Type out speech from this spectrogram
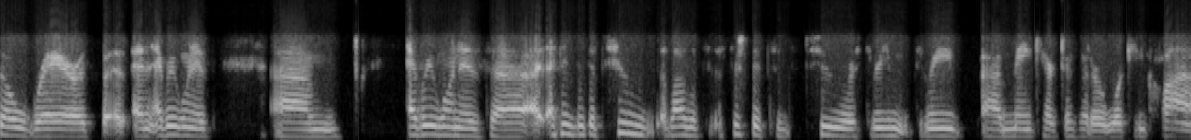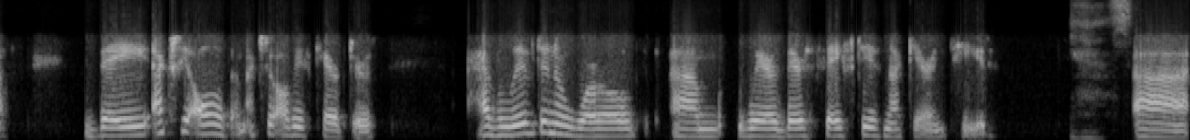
so rare, but and everyone is. Um, everyone is uh, i think with the two a lot of especially the two or three three uh, main characters that are working class they actually all of them actually all these characters have lived in a world um, where their safety is not guaranteed Yes. uh,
